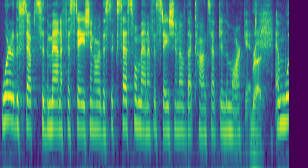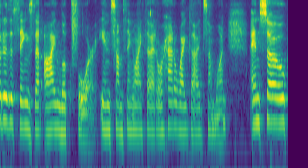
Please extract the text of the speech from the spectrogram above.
what are the steps to the manifestation or the successful manifestation of that concept in the market? Right. And what are the things that I look for in something like that, or how do I guide someone? And so,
